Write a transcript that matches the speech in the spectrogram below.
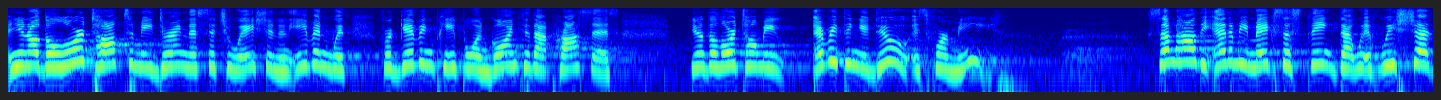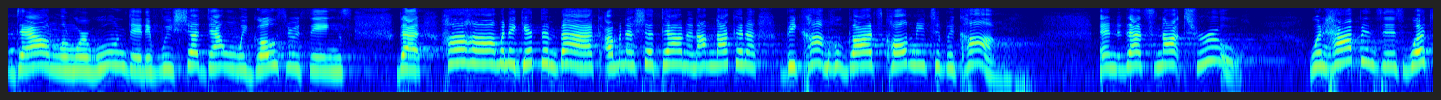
and you know, the Lord talked to me during this situation, and even with forgiving people and going through that process, you know, the Lord told me, everything you do is for me. Somehow the enemy makes us think that if we shut down when we're wounded, if we shut down when we go through things, that, ha ha, I'm going to get them back. I'm going to shut down and I'm not going to become who God's called me to become. And that's not true. What happens is what,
